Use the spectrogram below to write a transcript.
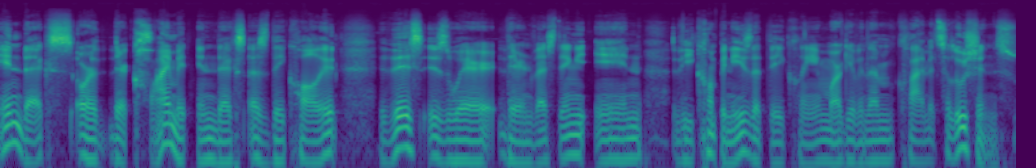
index or their climate index, as they call it, this is where they're investing in the companies that they claim are giving them climate solutions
